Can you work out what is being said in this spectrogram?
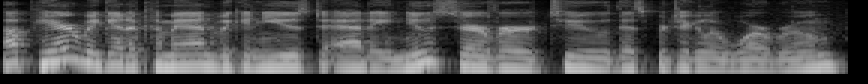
Up here, we get a command we can use to add a new server to this particular war room.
